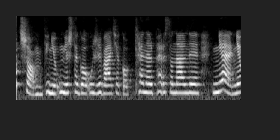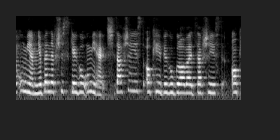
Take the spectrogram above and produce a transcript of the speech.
patrzą. Ty nie umiesz tego używać jako trener personalny? Nie, nie umiem, nie będę wszystkiego umieć. Zawsze jest ok wygooglować, zawsze jest ok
